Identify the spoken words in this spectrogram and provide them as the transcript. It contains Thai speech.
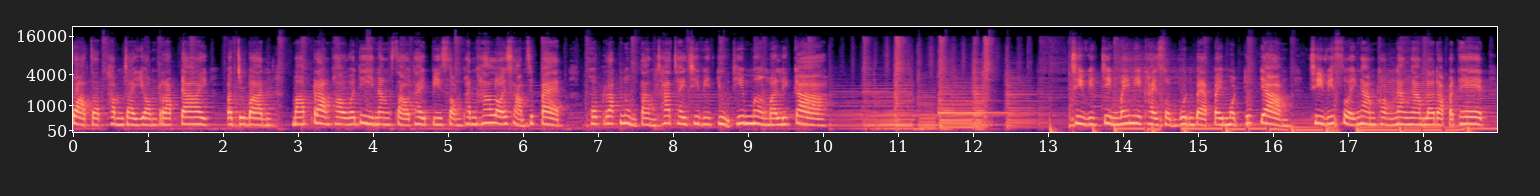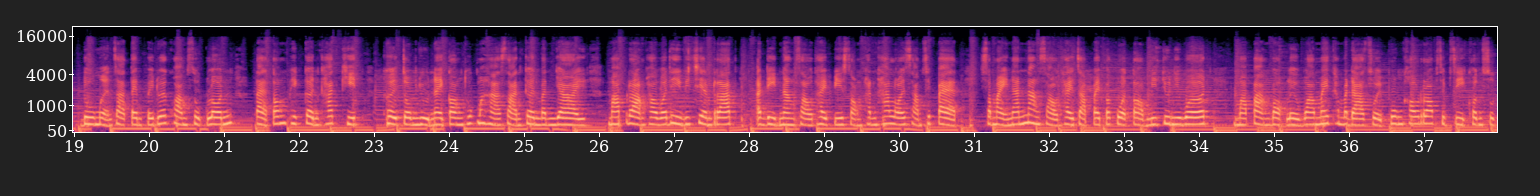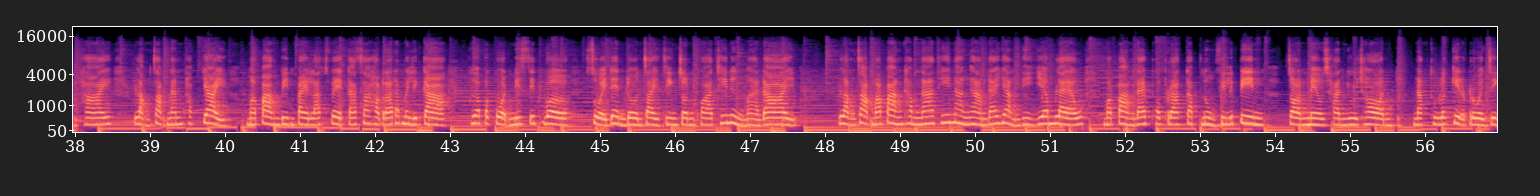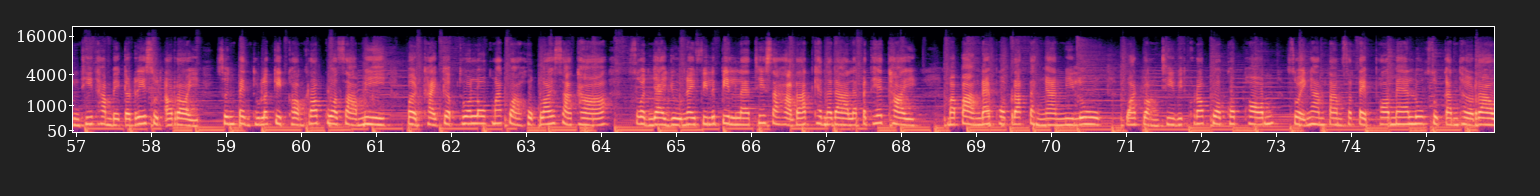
กว่าจะทำใจยอมรับได้ ปัจจุบันมาปรางภาวดีนางสาวไทยปี 2538 พบรักหนุ่มต่างชาติใช้ชีวิตอยู่ที่เมืองมาลิกา ชีวิตจริงไม่มีใครสมบูรณ์แบบไปหมดทุกอย่างชีวิตสวยงามของนางงามระดับประเทศ ดูเหมือนจะเต็มไปด้วยความสุขล้น แต่ต้องพลิกเกินคาดคิด เคยจมอยู่ในกองทุกมหาศาลเกินบรรยาย มาปรางภาวดีวิเชียนรัตน์อดีตนางสาวไทยปี 2538 สมัยนั้นนางสาวไทยจับไปประกวดต่อมิ s ยูนิเวิร์สมาปางบอกเลยว่าไม่ธรรมดาสวยพุ่งเข้ารอบ 14 คนสุดท้าย หลังจากนั้นพักใหญ่ มาปางบินไปลัสเวกัสสหรัฐอเมริกา เพื่อประกวดมิสซิสเวิร์ สวยเด่นโดนใจจริงจนคว้าที่หนึ่งมาได้ หลังจากมะปางทำหน้าที่นางงามได้อย่างดีเยี่ยมแล้ว มะปางได้พบรักกับหนุ่มฟิลิปปินส์จอห์นเมลชันยูชอน นักธุรกิจรวยจริงที่ทำเบเกอรี่สุดอร่อย ซึ่งเป็นธุรกิจของครอบครัวสามี เปิดขายเกือบทั่วโลกมากกว่า 600 สาขา ส่วนใหญ่อยู่ในฟิลิปปินส์และที่สหรัฐแคนาดาและประเทศไทย มะปางได้พบรักแต่งงานมีลูก วาดหวังชีวิตครอบครัวครบพร้อม สวยงามตามสเต็ปพ่อแม่ลูกสุขกันเธอเรา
